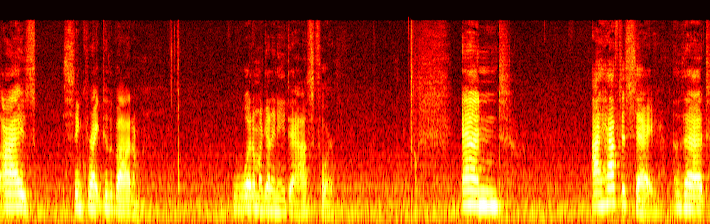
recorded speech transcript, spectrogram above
eyes sink right to the bottom. What am I going to need to ask for? And I have to say that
